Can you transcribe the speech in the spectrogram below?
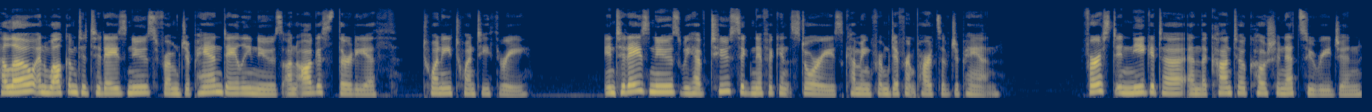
Hello and welcome to today's news from Japan Daily News on August 30th, 2023. In today's news, we have two significant stories coming from different parts of Japan. First, in Niigata and the Kanto Koshinetsu region,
